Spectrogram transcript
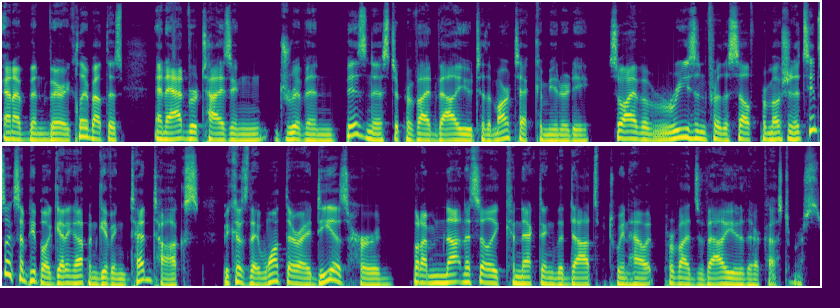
and I've been very clear about this, an advertising driven business to provide value to the Martech community. So I have a reason for the self promotion. It seems like some people are getting up and giving TED Talks because they want their ideas heard, but I'm not necessarily connecting the dots between how it provides value to their customers.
